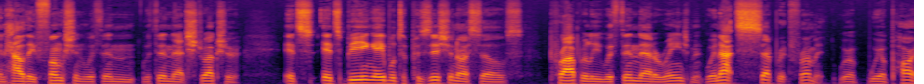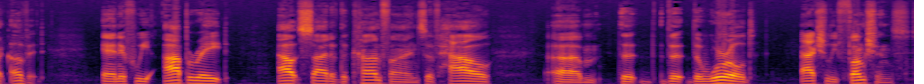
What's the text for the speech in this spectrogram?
and how they function within within that structure. It's it's being able to position ourselves properly within that arrangement. We're not separate from it. We're we're a part of it. And if we operate outside of the confines of how um, the the the world actually functions,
